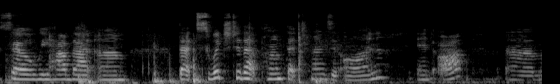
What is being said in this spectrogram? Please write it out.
So we have that um, that switch to that pump that turns it on and off um,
